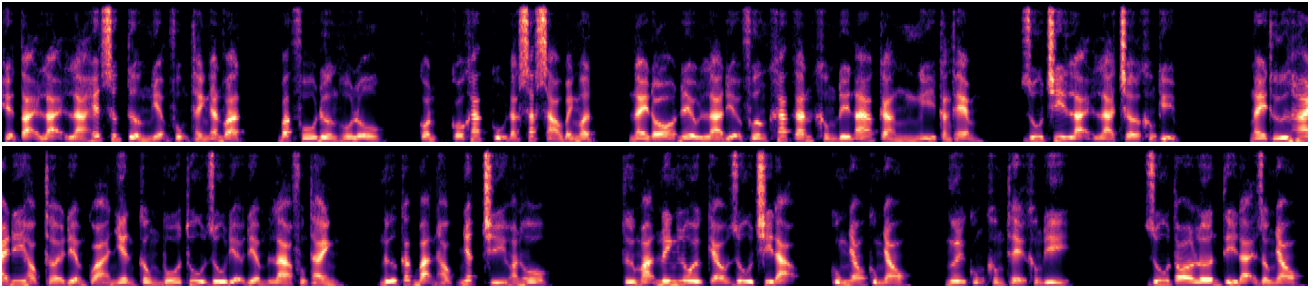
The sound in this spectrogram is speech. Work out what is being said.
hiện tại lại là hết sức tưởng niệm Phụng Thành ăn vặt, Bắc phố đường hồ lô, còn có khác cụ đặc sắc xào bánh mật, này đó đều là địa phương khác ăn không đến á càng nghĩ càng thèm, Du Chi lại là chờ không kịp. Ngày thứ hai đi học thời điểm quả nhiên công bố thu du địa điểm là Phụng Thành, nữ các bạn học nhất trí hoan hô. Từ mạn ninh lôi kéo Du Chi đạo, cùng nhau cùng nhau, ngươi cũng không thể không đi. Du to lớn tỷ đại giống nhau,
